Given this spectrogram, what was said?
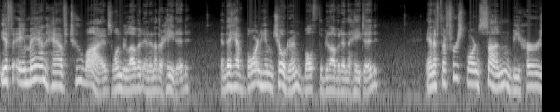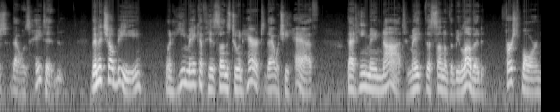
If a man have two wives, one beloved and another hated, and they have borne him children, both the beloved and the hated, and if the firstborn son be hers that was hated, then it shall be, when he maketh his sons to inherit that which he hath, that he may not make the son of the beloved firstborn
